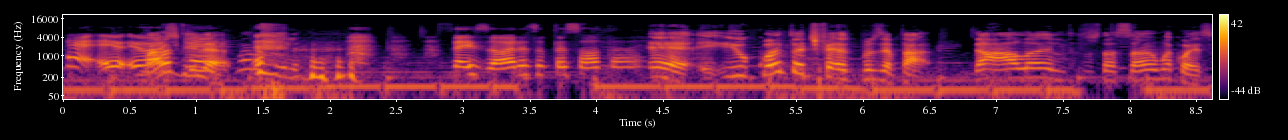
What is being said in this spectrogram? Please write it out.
É, eu, eu acho que maravilha, maravilha. 10 horas o pessoal tá. É, e, e o quanto é diferente, por exemplo, tá, dar aula, ilustração é uma coisa.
